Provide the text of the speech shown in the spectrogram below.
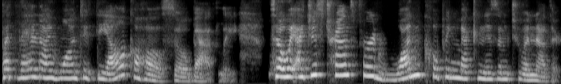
but then i wanted the alcohol so badly. So i just transferred one coping mechanism to another.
